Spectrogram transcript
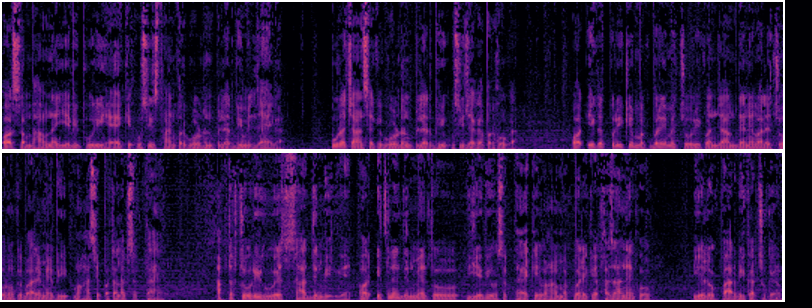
और संभावना ये भी पूरी है कि उसी स्थान पर गोल्डन पिलर भी मिल जाएगा। पूरा चांस है कि गोल्डन पिलर भी उसी जगह पर होगा। और इगतपुरी के मकबरे में चोरी को अंजाम देने वाले चोरों के बारे में भी वहाँ से पता लग सकता है। अब तक चोरी हुए सात दिन बीत गए, और इतने दिन में तो ये भी हो सकता है कि वहाँ मकबरे के खजाने को ये लोग पार भी कर चुके हो।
